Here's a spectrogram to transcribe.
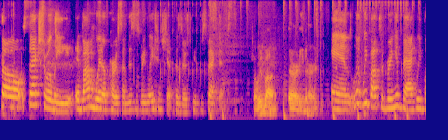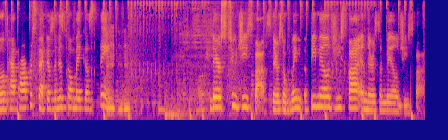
so sexually, if I'm with a person, this is relationship because there's two perspectives. So we about 30 30. And look, we about to bring it back. We both have our perspectives, and it's gonna make us think. Mhm. There's two G spots. There's a, female G spot and there's a male G spot,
